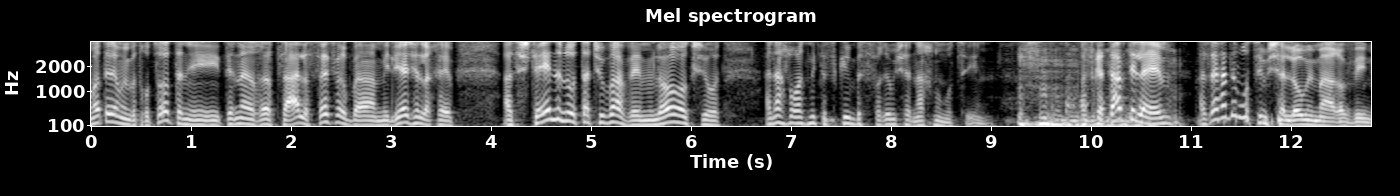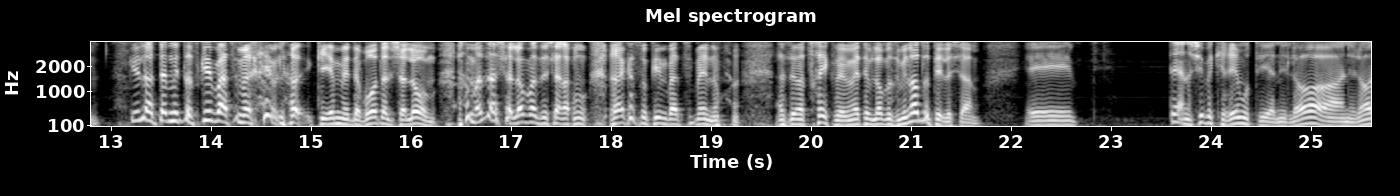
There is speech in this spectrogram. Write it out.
אמרתי להם, אם את רוצות, אני אתן הרצאה לספר במיליה שלכם. אז שתיהן ענו אותה תשובה, והן לא קשורות. אנחנו רק מתעסקים בספרים שאנחנו מוציאים. אז כתבתי להם, אז איך אתם רוצים שלום עם הערבים? כאילו, אתם מתעסקים בעצמכם, לא, כי הן מדברות על שלום. מה זה השלום הזה שאנחנו רק עסוקים בעצמנו? אז זה מצחיק, ובאמת הן לא מזמינות אותי לשם. אה, תראה, אנשים מכירים אותי, אני לא, אני לא,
